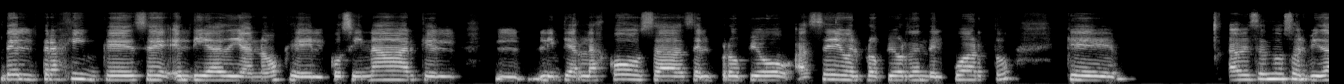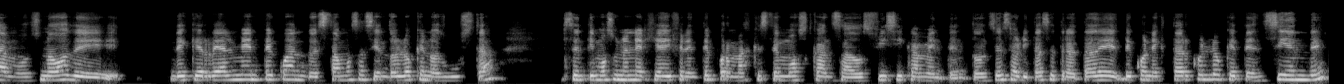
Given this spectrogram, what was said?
del trajín que es eh, el día a día, ¿no? Que el cocinar, que el limpiar las cosas, el propio aseo, el propio orden del cuarto, que a veces nos olvidamos, ¿no? De, de que realmente cuando estamos haciendo lo que nos gusta, sentimos una energía diferente por más que estemos cansados físicamente. Entonces, ahorita se trata de, de conectar con lo que te enciende,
